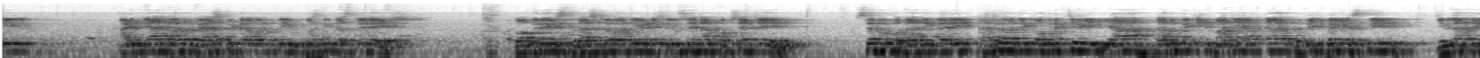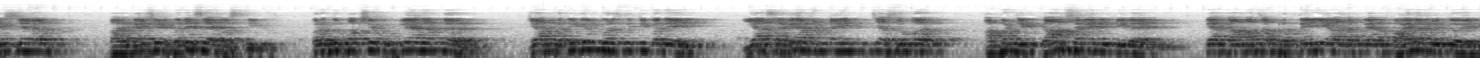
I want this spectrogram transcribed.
आणि त्याचबरोबर व्यासपीठावरती उपस्थित असलेले काँग्रेस राष्ट्रवादी आणि शिवसेना पक्षाचे सर्व पदाधिकारी राष्ट्रवादी काँग्रेसचे या तालुक्याचे माजी आमदार रमेशभाई असतील जिल्हाध्यक्ष बारकाशेठ बने साहेब असतील. परंतु पक्ष फुटल्यानंतर ज्या प्रतिकूल परिस्थितीमध्ये या सगळ्या मंडळींच्या सोबत आपण जे काम सगळ्यांनी केलंय त्या कामाचा प्रत्ययही आज आपल्याला पाहायला मिळतोय.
